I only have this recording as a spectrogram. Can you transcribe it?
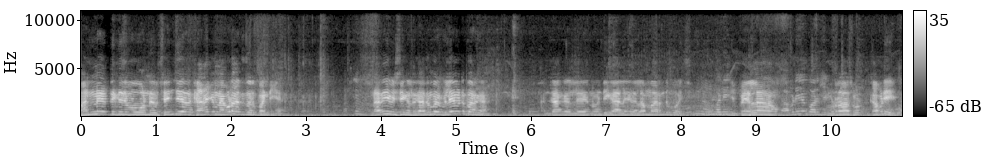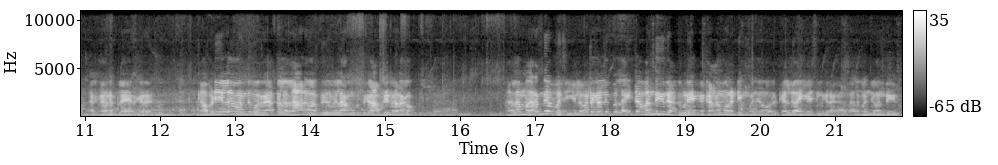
மண்ணத்துக்கு ஒன்று செஞ்சு அதை கரைக்கணும்னா கூட அதுக்கு ஒரு பண்டிகை. நிறைய விஷயங்கள் இருக்கு. அது மாதிரி விளையாட்டு பாருங்க. அஞ்சாங்கல் நொண்டிக்கால் இதெல்லாம் மறந்து போச்சு. இப்ப எல்லாம் கபடி. அருமையான பிளேயர் இருக்கிறார் கபடி எல்லாம் வந்து ஒரு நேரத்துல லாட வரத்துக்கு விளாங்குறதுக்கு அப்படி நடக்கும். அதெல்லாம் மறந்தே போச்சு. இளவட்ட கல் இப்ப லைட்டா வந்துக்குது. அது கூட எங்க கண்ணமால டீம் கொஞ்சம் ஒரு கல் வாங்கி வச்சிருக்காங்க அதனால கொஞ்சம் வந்துக்குது.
